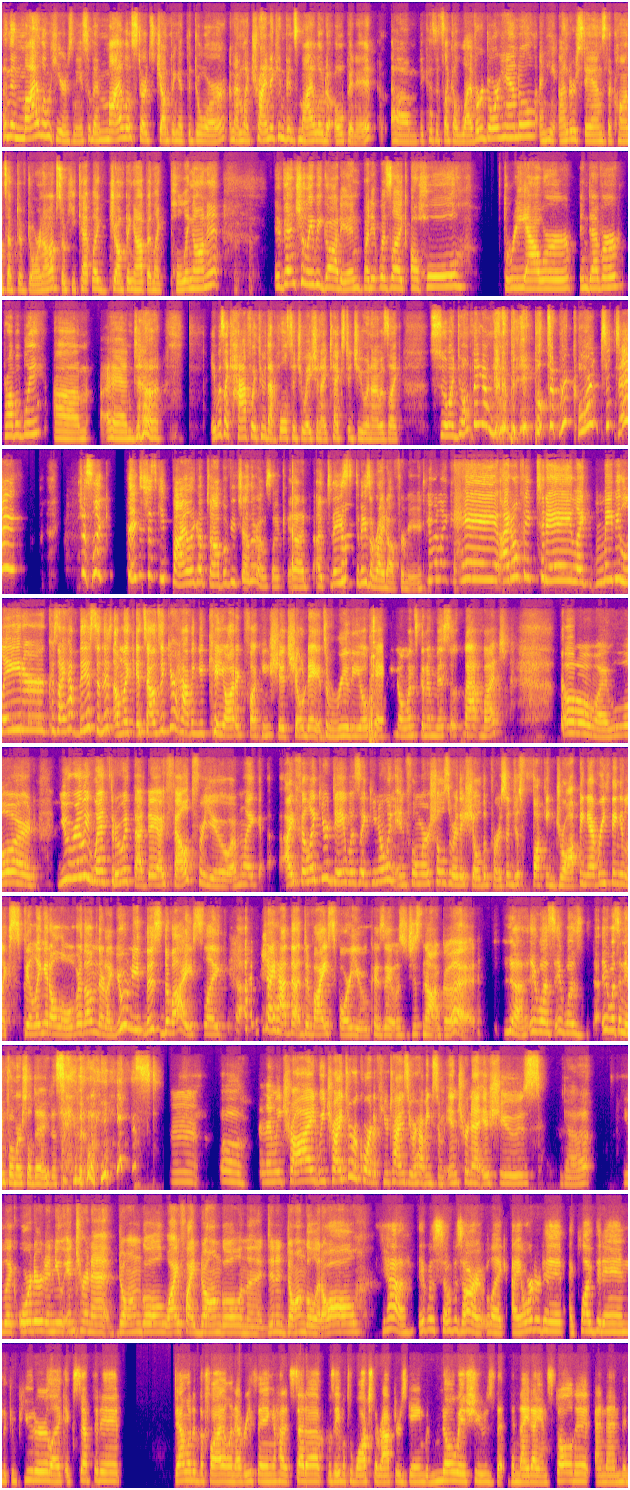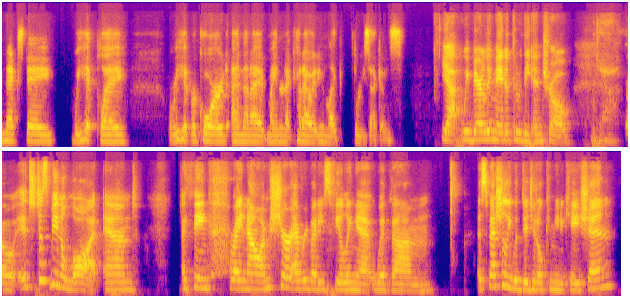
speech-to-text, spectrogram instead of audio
And then Milo hears me. So then Milo starts jumping at the door, and I'm like trying to convince Milo to open it um, because it's like a lever door handle, and he understands the concept of doorknob. So he kept like jumping up and like pulling on it. Eventually, we got in, but it was like a whole three hour endeavor, probably. Um, and uh, it was like halfway through that whole situation. I texted you, and I was like, "So I don't think I'm going to be able to record today." Just like things just keep piling up top of each other. I was like, yeah, uh, today's today's a write off for me. You were like, hey, I don't think today, like maybe later, because I have this and this. I'm like, it sounds like you're having a chaotic fucking shit show day. It's really okay. No one's gonna miss it that much. Oh my lord. You really went through it that day. I felt for you. I'm like, I feel like your day was like, you know, in infomercials where they show the person just fucking dropping everything and like spilling it all over them. They're like, you need this device. Like, I wish I had that device for you because it was just not good. Yeah, it was, it was, it was an infomercial day to say the least. Mm. Oh. And then we tried, we tried to record a few times. You were having some internet issues. Yeah you like ordered a new internet dongle, Wi-Fi dongle, and then it didn't dongle at all. Yeah, it was so bizarre. Like I ordered it, I plugged it in, the computer like accepted it, downloaded the file and everything, I had it set up, was able to watch the Raptors game with no issues that the night I installed it. And then the next day we hit play or we hit record, and then I my internet cut out in like three seconds. Yeah, we barely made it through the intro. Yeah. So it's just been a lot. And I think right now, I'm sure everybody's feeling it with, um, especially with digital communication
